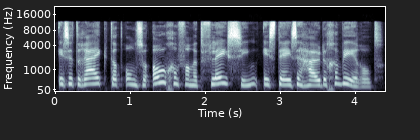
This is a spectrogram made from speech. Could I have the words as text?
is het rijk dat onze ogen van het vlees zien, is deze huidige wereld.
